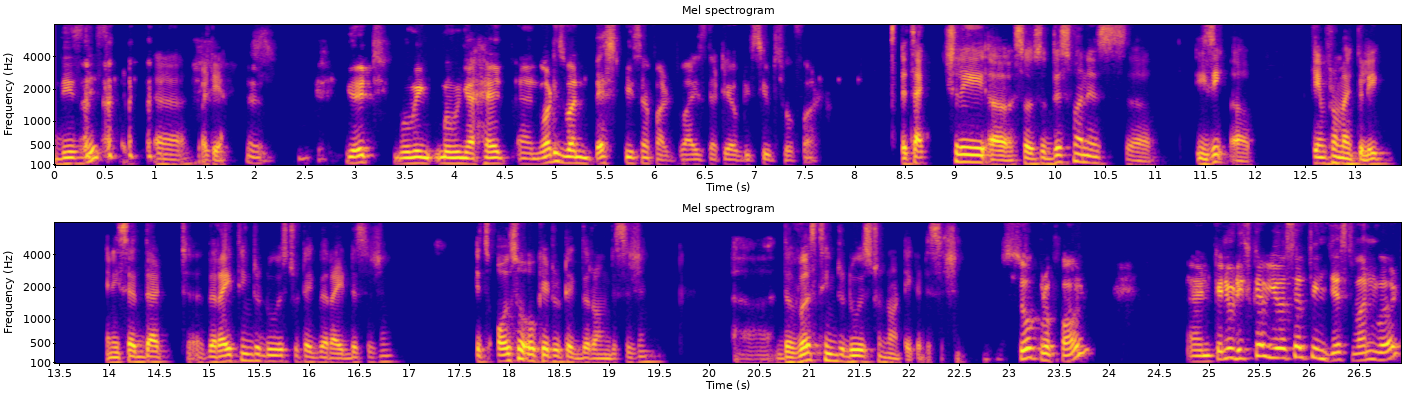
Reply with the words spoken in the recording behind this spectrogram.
these days. But, uh, but yeah. Great. Moving moving ahead. And what is one best piece of advice that you have received so far? It's actually uh, so. So this one is uh, easy. Uh, came from my colleague and he said that uh, the right thing to do is to take the right decision. It's also okay to take the wrong decision. Uh, the worst thing to do is to not take a decision. So profound. And can you describe yourself in just one word?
